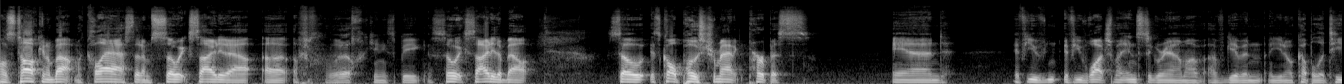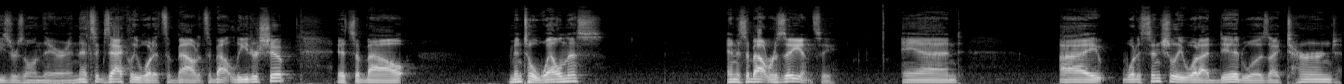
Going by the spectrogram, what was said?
I was talking about my class that I'm so excited out. Uh, ugh, can you speak? So excited about. So it's called post traumatic purpose, and if you've if you've watched my Instagram, I've I've given you know a couple of teasers on there, and that's exactly what it's about. It's about leadership. It's about mental wellness, and it's about resiliency. And I what essentially what I did was I turned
